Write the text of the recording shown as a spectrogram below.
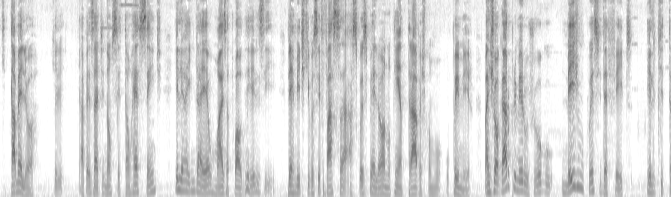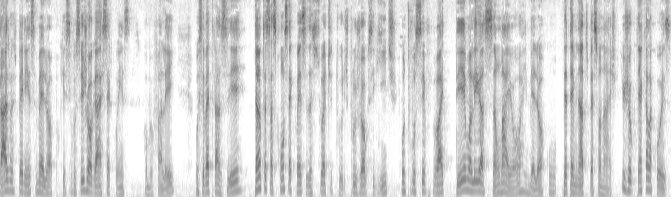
está melhor. Ele, apesar de não ser tão recente, ele ainda é o mais atual deles e permite que você faça as coisas melhor, não tenha travas como o primeiro. Mas jogar o primeiro jogo, mesmo com esses defeitos, ele te traz uma experiência melhor, porque se você jogar as sequências, como eu falei, você vai trazer tanto essas consequências das suas atitudes para o jogo seguinte, quanto você vai ter uma ligação maior e melhor com determinados personagens. E o jogo tem aquela coisa:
